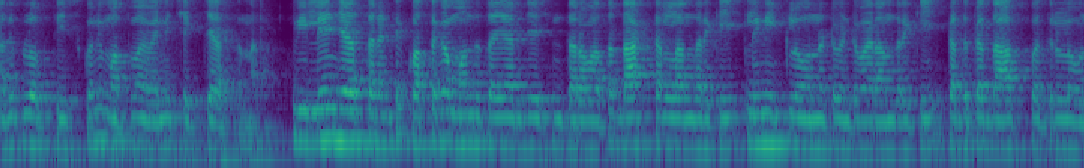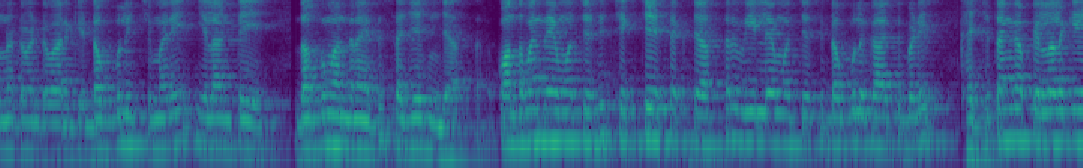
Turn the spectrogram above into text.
అదుపులోకి తీసుకొని మొత్తం అవన్నీ చెక్ చేస్తున్నారు. వీళ్ళు ఏం చేస్తారంటే కొత్తగా మందు తయారు చేసిన తర్వాత డాక్టర్లందరికీ క్లినిక్లో ఉన్నటువంటి వారందరికీ పెద్ద పెద్ద ఆసుపత్రిలో ఉన్నటువంటి వారికి డబ్బులు ఇచ్చి మరి ఇలాంటి దగ్గు మందుని అయితే సజెషన్ చేస్తారు. కొంతమంది ఏమొచ్చేసి చెక్ చేసాక చేస్తారు వీళ్ళు ఏమొచ్చేసి డబ్బులు కాసిపడి ఖచ్చితంగా పిల్లలకి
